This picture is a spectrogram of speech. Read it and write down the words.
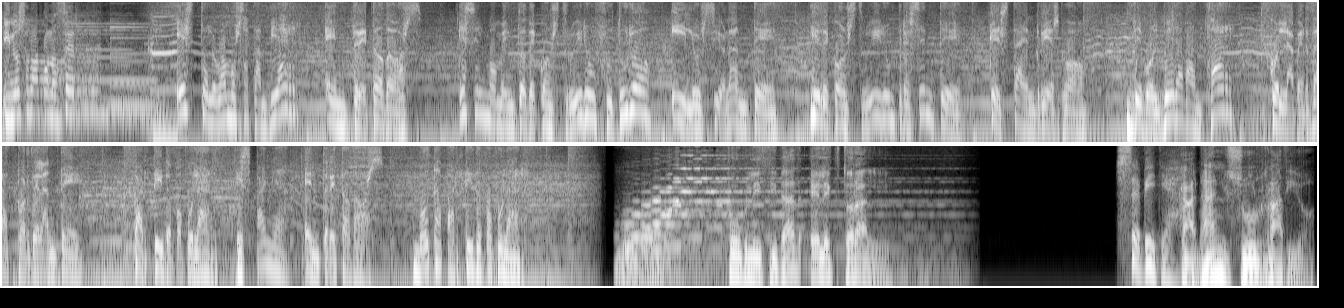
Y no se va a conocer. Esto lo vamos a cambiar entre todos. Es el momento de construir un futuro ilusionante y de construir un presente que está en riesgo. De volver a avanzar con la verdad por delante. Partido Popular. España entre todos. Vota Partido Popular. Publicidad electoral. Sevilla. Canal Sur Radio.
